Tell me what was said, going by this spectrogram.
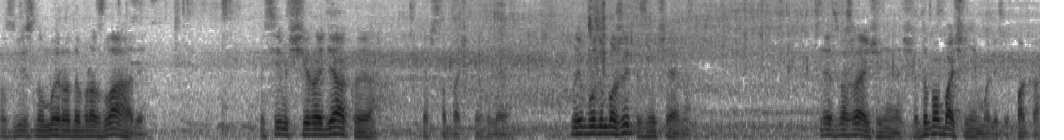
звісно, миру, добра злагоди. Усім щиро дякую. Теж собачка гуляє. Ну і будемо жити, звичайно. Незважаючи ні на що. До побачення, мої любі. Пока.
